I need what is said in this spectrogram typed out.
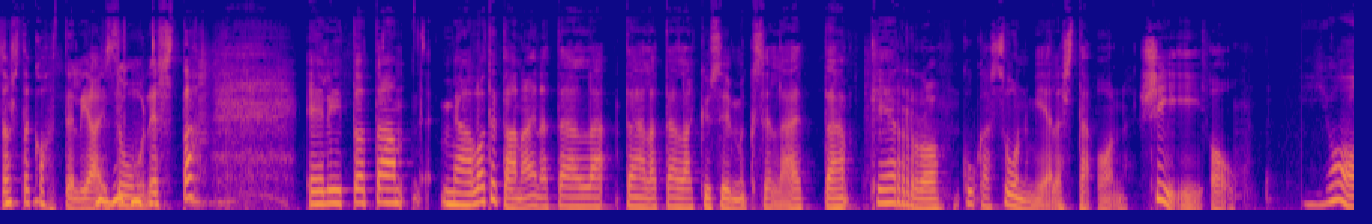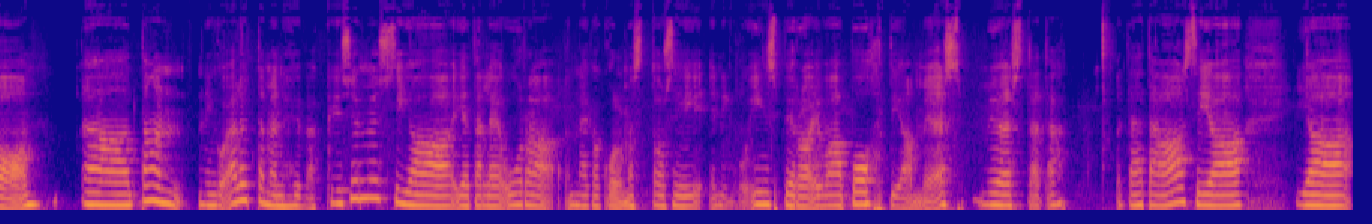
tuosta kohteliaisuudesta. Eli tota, me aloitetaan aina täällä, täällä tällä kysymyksellä, että kerro, kuka sun mielestä on CEO? Joo, Tämä on niin kuin älyttömän hyvä kysymys ja, ja tälle ura-näkökulmasta tosi niin kuin inspiroivaa pohtia myös, myös tätä, tätä asiaa. Ja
